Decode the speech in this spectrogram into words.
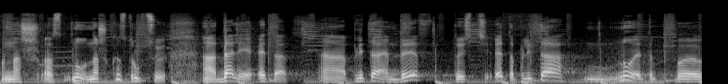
наш, ос- ну, нашу конструкцию. А, далее это э, плита МДФ. То есть это плита, ну это э,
